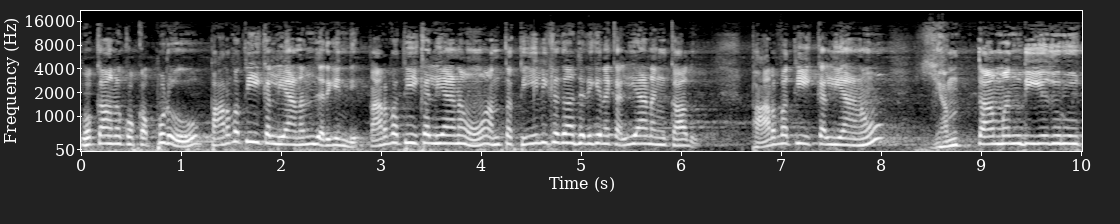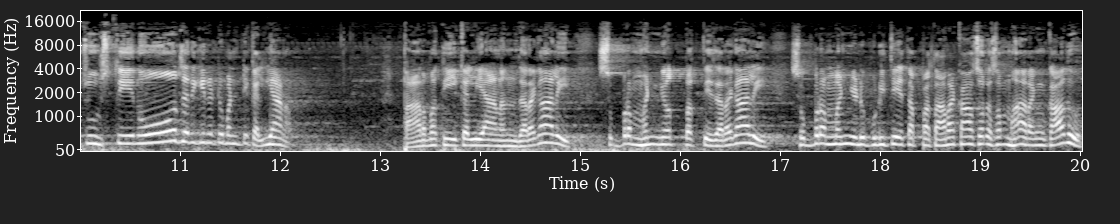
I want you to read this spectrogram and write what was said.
ఒకనకొకప్పుడు పార్వతీ కళ్యాణం జరిగింది. పార్వతీ కళ్యాణం అంత తేలికగా జరిగిన కళ్యాణం కాదు. పార్వతీ కళ్యాణం ఎంతమంది ఎదురు చూస్తేనో జరిగినటువంటి కళ్యాణం. పార్వతీ కళ్యాణం జరగాలి సుబ్రహ్మణ్యోత్పత్తి జరగాలి. సుబ్రహ్మణ్యుడు పుడితే తప్ప తారకాసుర సంహారం కాదు.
